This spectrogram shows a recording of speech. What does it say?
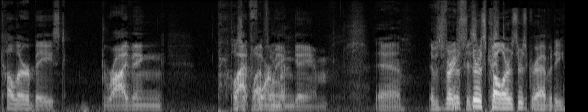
color based driving Puzzle platforming game. yeah, it was very there's, there's colors. There's gravity.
